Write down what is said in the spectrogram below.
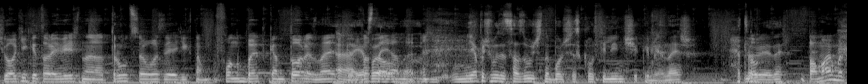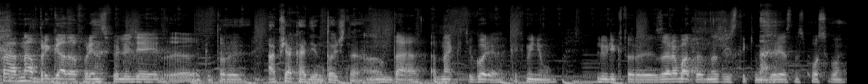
Чуваки, которые вечно трутся возле этих там фонбет конторы, знаешь, А, постоянно. У меня почему-то созвучно больше с клофелинщиками, знаешь, которые, Ну, по-моему, это одна бригада, в принципе, людей, э, которые общак один точно. Э, Да, одна категория, как минимум. Люди, которые зарабатывают на жизнь таким интересным способом.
